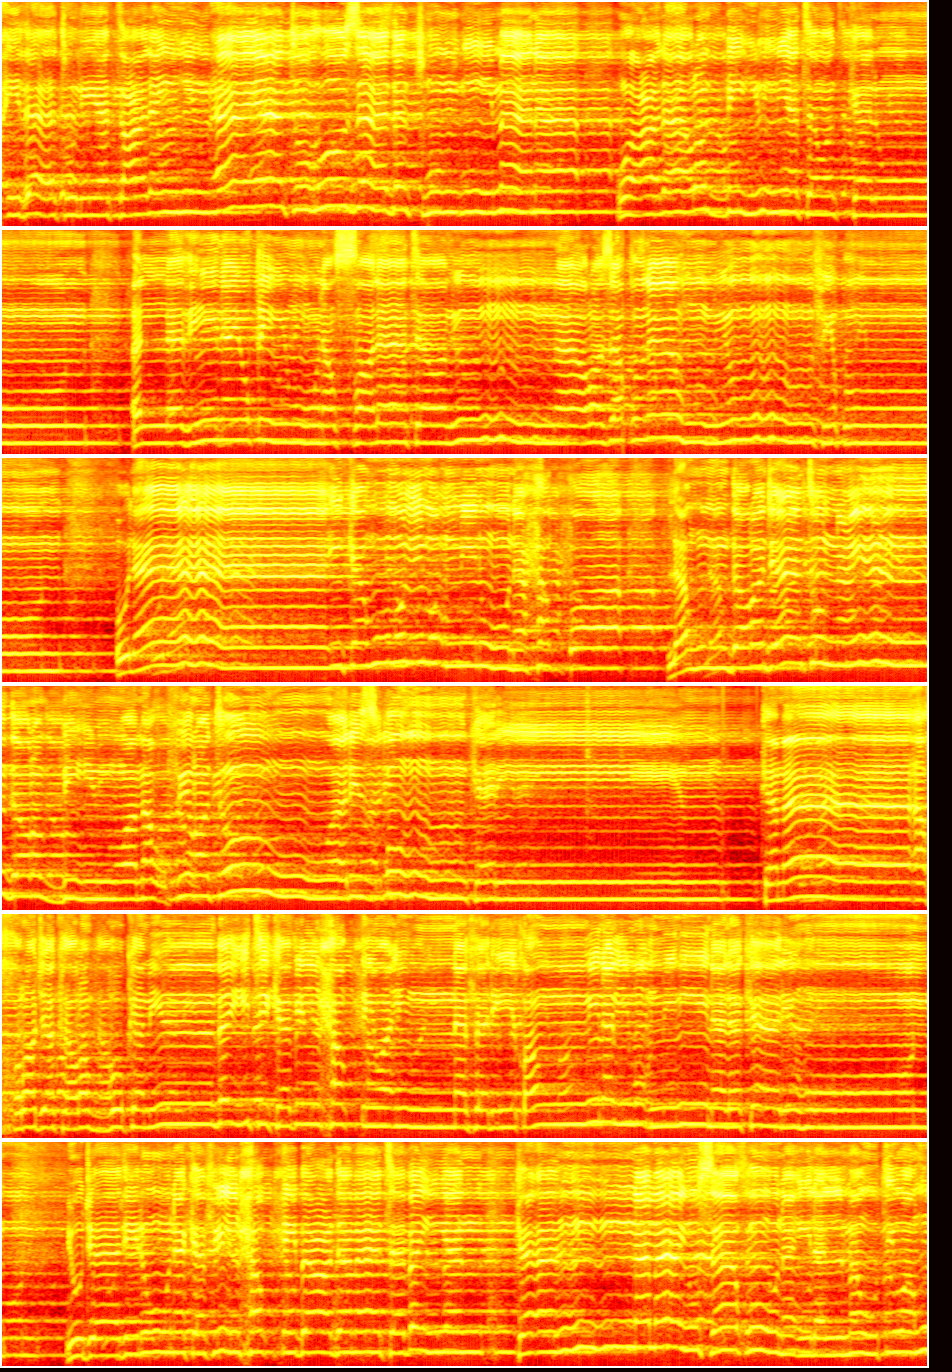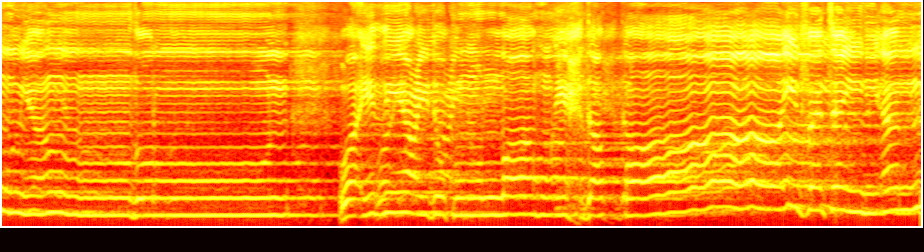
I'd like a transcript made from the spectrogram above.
وإذا تليت عليهم آياته زادتهم إيمانا وعلى ربهم يتوكلون. الذين يقيمون الصلاة ومما رزقناهم ينفقون. أولئك هم المؤمنون حقا. لهم درجات عند ربهم ومغفرة أخرجك ربك من بيتك بالحق وإن فريقا من المؤمنين لكارهون. يجادلونك في الحق بعدما تبين كأنما يساقون إلى الموت وهم ينظرون. وإذ يعدكم الله إحدى الطائفتين لكم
